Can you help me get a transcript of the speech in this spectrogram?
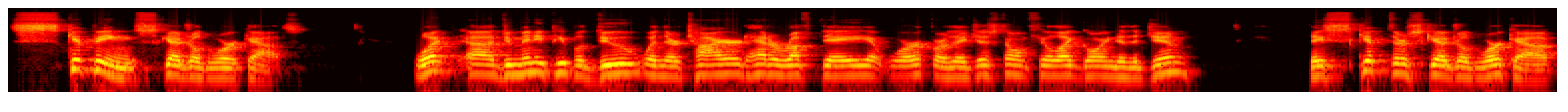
skipping scheduled workouts. What uh, do many people do when they're tired, had a rough day at work, or they just don't feel like going to the gym? They skip their scheduled workout.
